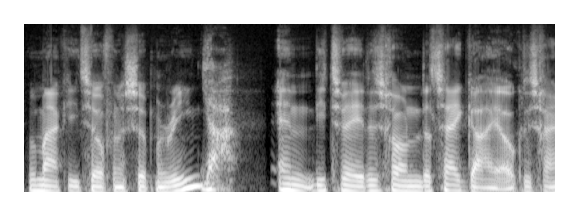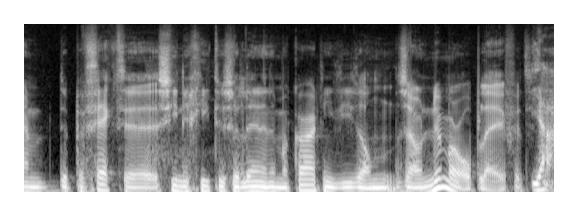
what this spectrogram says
We maken iets over een submarine. Ja. En die twee, dat is gewoon, dat zei Guy ook. Dat is gewoon de perfecte synergie tussen Lennon en McCartney die dan zo'n nummer oplevert. Ja.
